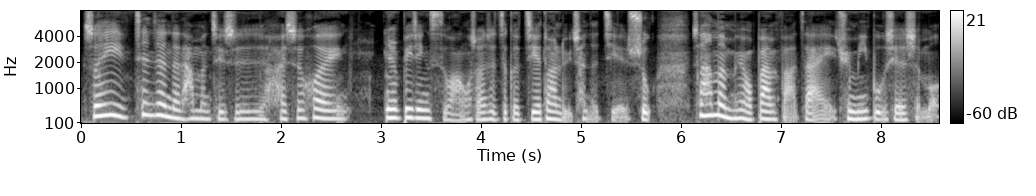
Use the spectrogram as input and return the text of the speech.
所以渐渐的，他们其实还是会。因为毕竟死亡算是这个阶段旅程的结束，所以他们没有办法再去弥补些什么，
